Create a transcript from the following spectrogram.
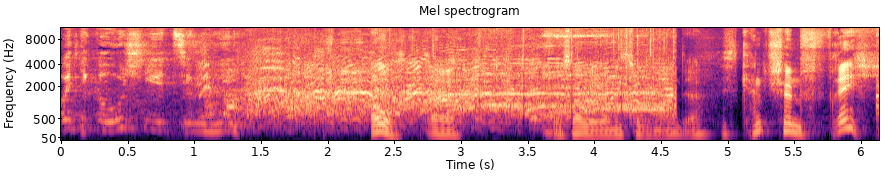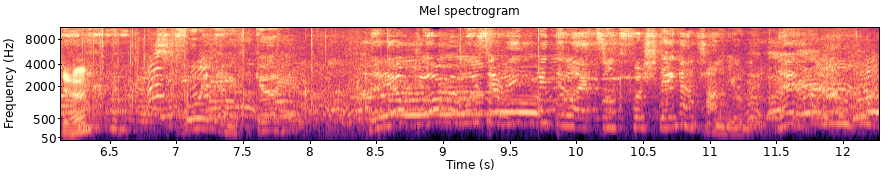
Alte Goschen jetzt Hin. Oh, äh, das habe ich gar nicht so gemeint, ja. Das ist ganz schön frech, ja? Das ist voll nicht, gell? Na ja, klar, man muss ja reden mit den Leuten, sonst verstehen sie ja nicht. nicht?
